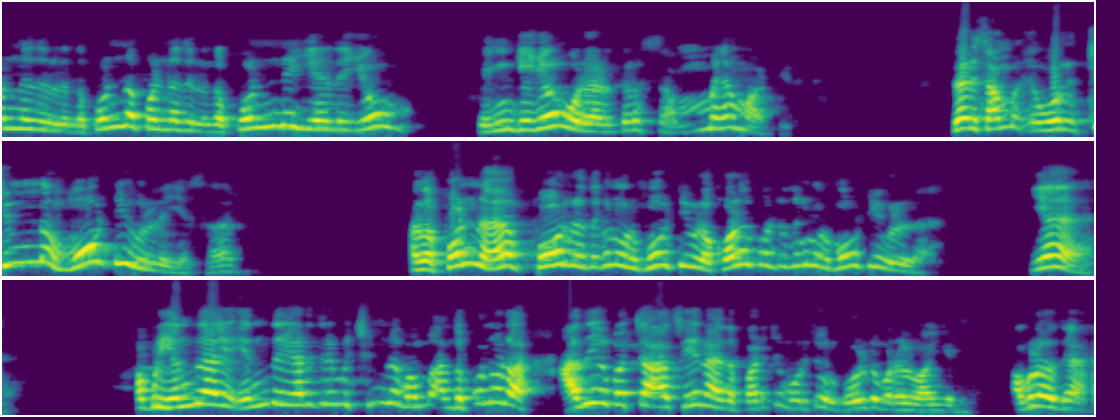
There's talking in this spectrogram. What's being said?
பண்ணது இல்லை இந்த பொண்ணை பண்ணது இல்லை இந்த பொண்ணு எதையோ எங்கேயோ ஒரு இடத்துல செம்மையா மாட்டிருக்கு. இல்லாட்டி சம் ஒரு சின்ன மோட்டிவ் இல்லையே சார் அந்த பொண்ணை போடுறதுக்குன்னு ஒரு மோட்டிவ் இல்லை கொலை பண்ணுறதுக்குன்னு ஒரு மோட்டிவ் இல்லை. ஏன்? அப்படி எந்த எந்த இடத்துலயுமே சின்ன வம்பு அந்த பொண்ணோட அதிகபட்ச ஆசையை நான் இதை படிச்சு முடிச்சு ஒரு கோல்டு மெடல் வாங்கிருந்தேன் அவ்வளவுதான்.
